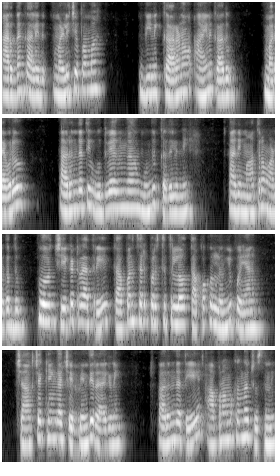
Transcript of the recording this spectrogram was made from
అర్థం కాలేదు. మళ్ళీ చెప్పమ్మా. దీనికి కారణం ఆయన కాదు. మరెవరు? అరుంధతి ఉద్వేగంగా ముందు కదిలింది. అది మాత్రం అడగద్దు. ఓ చీకటి రాత్రి తప్పనిసరి పరిస్థితుల్లో తప్పక లొంగిపోయాను. చాకచక్యంగా చెప్పింది రాగిణి. అరుంధతి అపనమ్మకంగా చూసింది.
